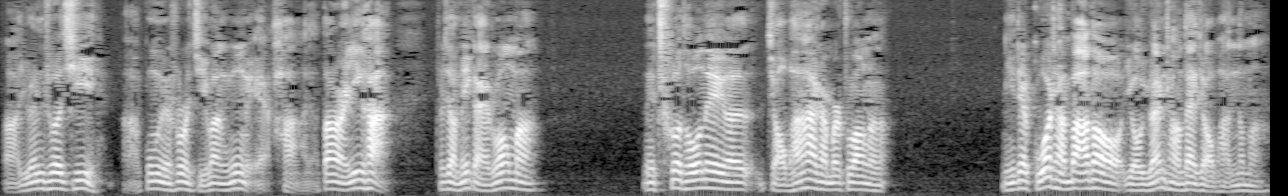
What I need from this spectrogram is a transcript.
啊，原车漆啊，公里数几万公里，哈到那儿一看，这叫没改装吗？那车头那个绞盘还上面装着呢。你这国产霸道有原厂带绞盘的吗？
